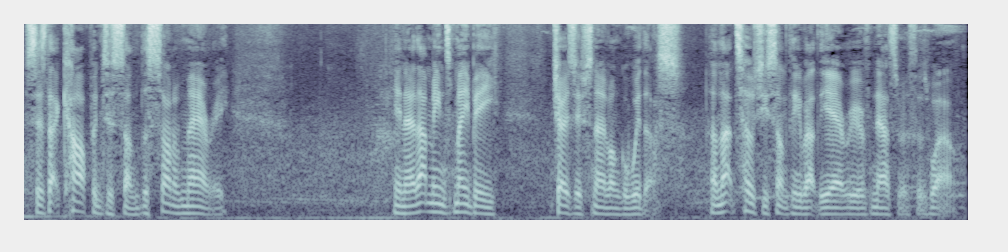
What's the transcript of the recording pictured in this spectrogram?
It says that carpenter's son, the son of Mary. You know, that means maybe Joseph's no longer with us. And that tells you something about the area of Nazareth as well.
